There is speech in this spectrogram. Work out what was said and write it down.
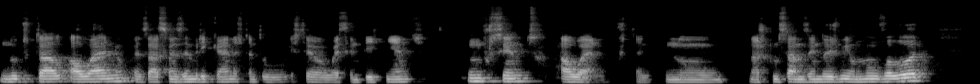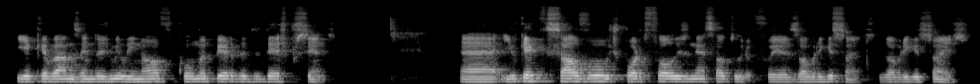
no total ao ano, as ações americanas, portanto, este é o S&P 500, 1% ao ano. Portanto, no, nós começámos em 2000 num valor e acabámos em 2009 com uma perda de 10%. Uh, ah, e o que é que salvou os portfólios nessa altura? Foi as obrigações. As obrigações,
